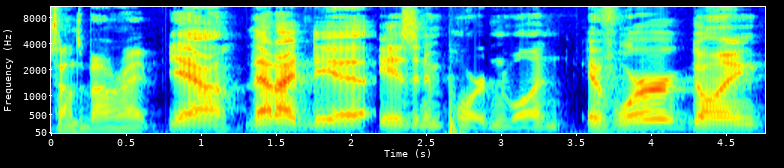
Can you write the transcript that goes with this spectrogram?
Sounds about right. Yeah, that idea is an important one. If we're going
